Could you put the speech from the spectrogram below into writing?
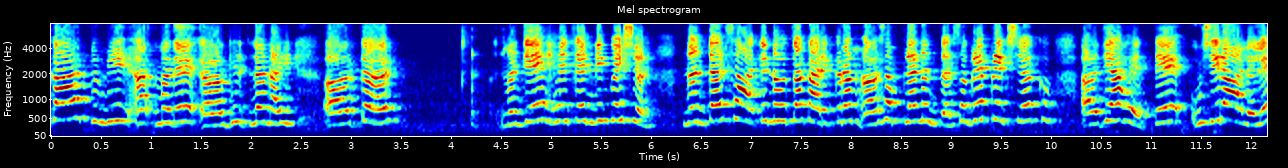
का तुम्ही आतमध्ये घेतलं नाही? तर म्हणजे हे त्यांनी क्वेश्चन नंतर सहा ते नऊचा कार्यक्रम संपल्यानंतर सगळे प्रेक्षक जे आहेत ते उशिरा आलेले.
